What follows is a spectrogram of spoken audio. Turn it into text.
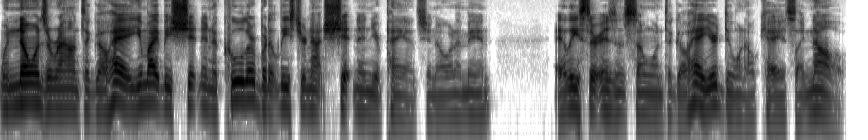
when no one's around to go, hey, you might be shitting in a cooler, but at least you're not shitting in your pants. You know what I mean? At least there isn't someone to go, hey, you're doing okay. It's like, no,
